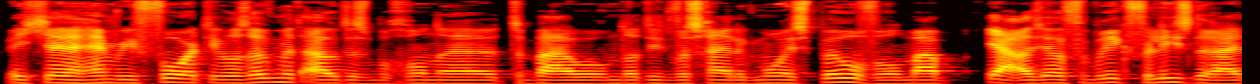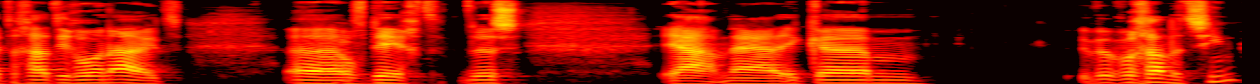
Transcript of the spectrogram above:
weet je, Henry Ford, die was ook met auto's begonnen te bouwen, omdat hij het waarschijnlijk mooi spul vond. Maar ja, als jouw fabriek verlies draait, dan gaat hij gewoon uit. eh, Of dicht. Dus ja, nou ja, ik... ehm, we, gaan het zien.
